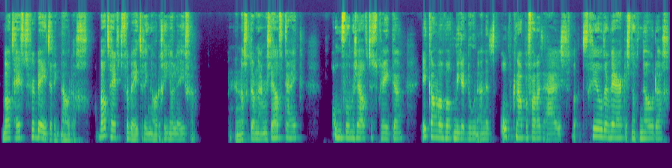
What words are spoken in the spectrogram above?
Wat heeft verbetering nodig? Wat heeft verbetering nodig in jouw leven? En als ik dan naar mezelf kijk, om voor mezelf te spreken, ik kan wel wat meer doen aan het opknappen van het huis. Het schilderwerk is nog nodig.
